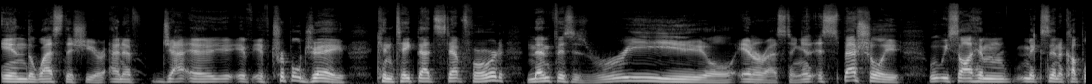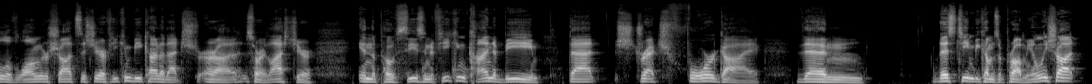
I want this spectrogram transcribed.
in the West this year. And if ja- uh, if if Triple J can take that step forward, Memphis is real interesting. Especially we saw him mix in a couple of longer shots this year. If he can be kind of that, uh, sorry, last year in the postseason, if he can kind of be that stretch four guy, then this team becomes a problem. He only shot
